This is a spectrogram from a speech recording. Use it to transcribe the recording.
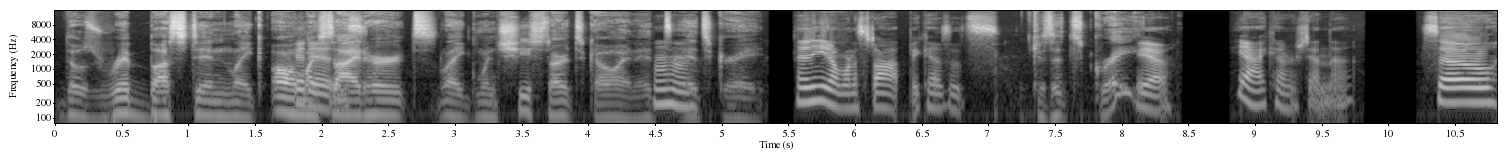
those rib busting, like oh It my is. side hurts. Like when she starts going, it's Mhm. it's great And then you don't want to stop because it's because it's great. Yeah. Yeah, I can understand that. So,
